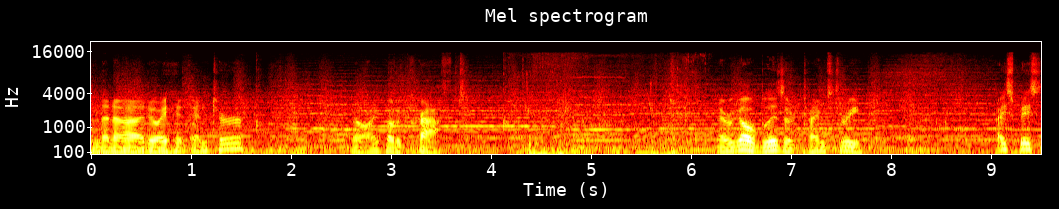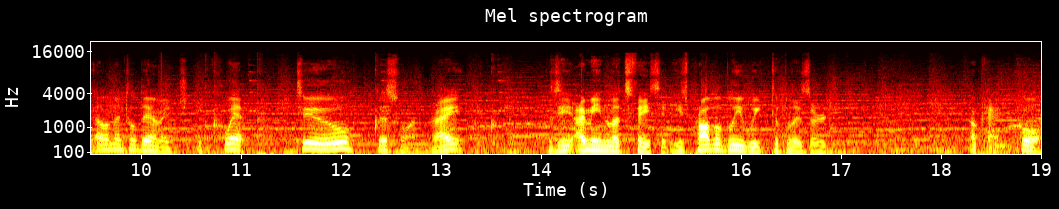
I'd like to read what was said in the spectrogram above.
And then, uh, do I hit enter? No, I go to craft. There we go, Blizzard times 3. Ice-based elemental damage. Equip to this one, right? Because he, I mean, let's face it, he's probably weak to Blizzard. Okay, cool.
